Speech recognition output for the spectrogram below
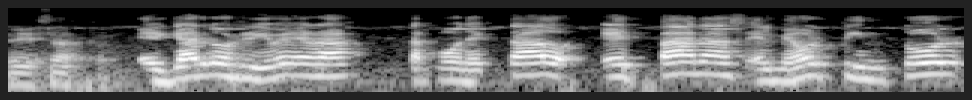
Exacto. Edgardo Rivera está conectado. Ed Panas, el mejor pintor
